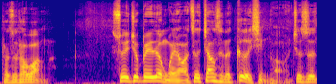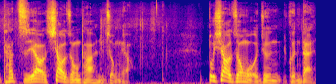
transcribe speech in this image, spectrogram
他说他忘了。所以就被认为啊，这个江省的个性啊，就是他只要效忠他很重要，不效忠我就滚蛋。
